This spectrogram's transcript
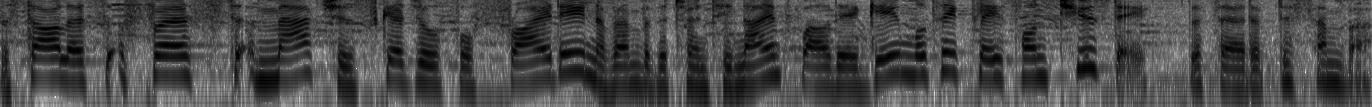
The Starlets' first match is scheduled for Friday, November the 29th, while their game will take place on Tuesday, the 3rd of December.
